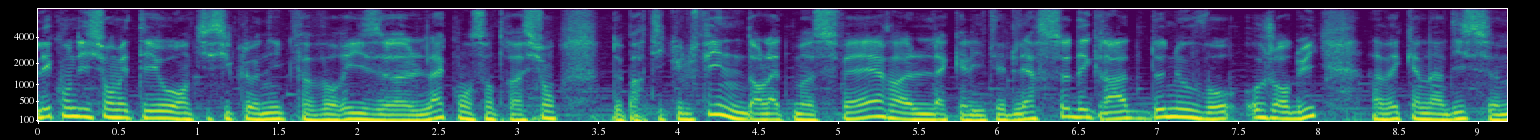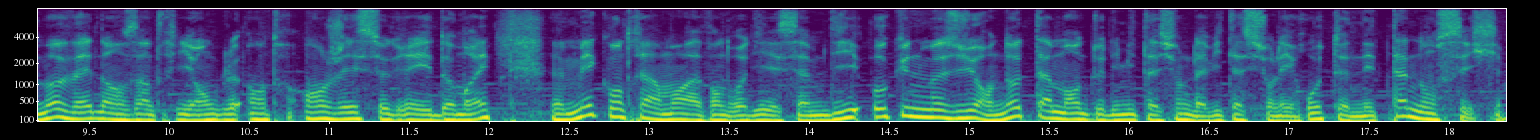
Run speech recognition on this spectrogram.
Les conditions météo anticycloniques favorisent la concentration de particules fines dans l'atmosphère. La qualité de l'air se dégrade de nouveau aujourd'hui avec un indice mauvais dans un triangle entre Angers, Segré et Domeré. Mais contrairement à vendredi et samedi, aucune mesure, notamment de limitation de la vitesse sur les routes, n'est annoncée.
